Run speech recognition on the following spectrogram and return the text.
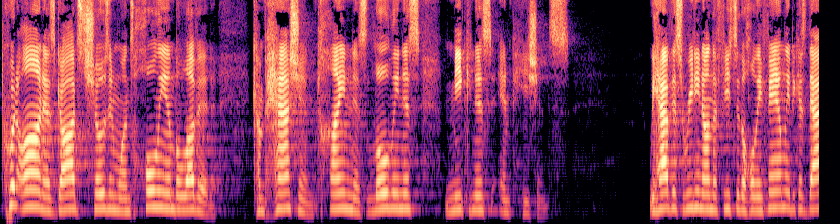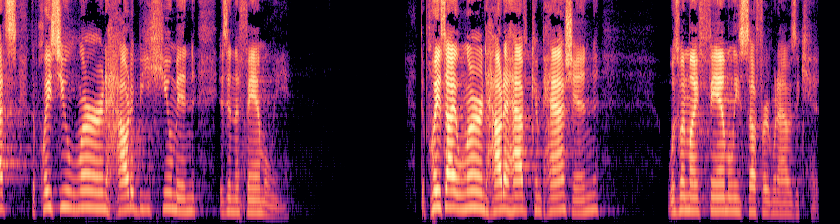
put on as God's chosen ones, holy and beloved compassion, kindness, lowliness, meekness, and patience. We have this reading on the Feast of the Holy Family because that's the place you learn how to be human is in the family. The place I learned how to have compassion was when my family suffered when I was a kid.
